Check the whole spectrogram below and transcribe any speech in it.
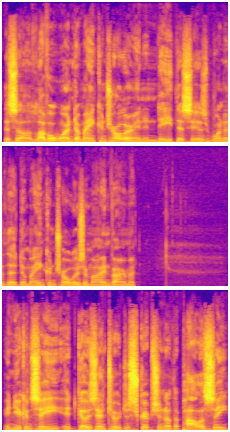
this is a level one domain controller, and indeed this is one of the domain controllers in my environment. And you can see it goes into a description of the policy,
